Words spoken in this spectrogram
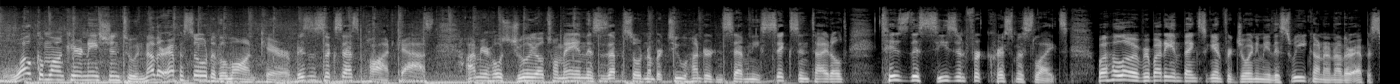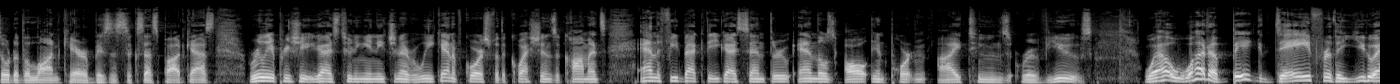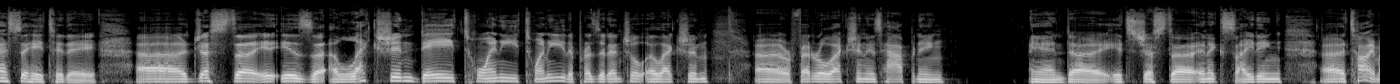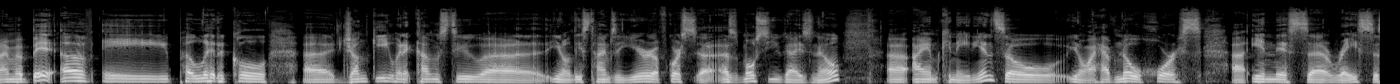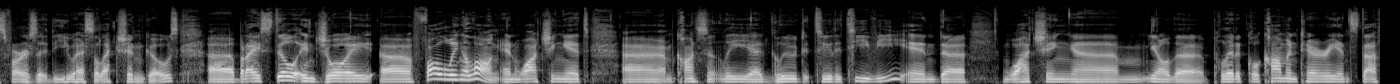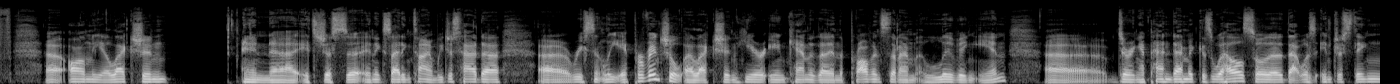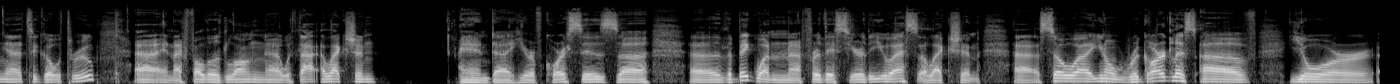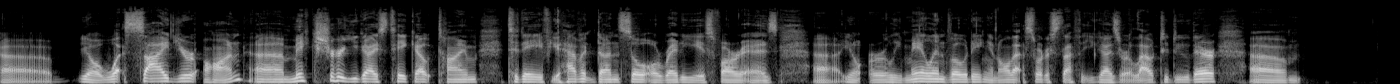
Welcome, Lawn Care Nation, to another episode of the Lawn Care Business Success Podcast. I'm your host, Julio Tomei, and this is episode number 276 entitled Tis the Season for Christmas Lights. Well, hello, everybody, and thanks again for joining me this week on another episode of the Lawn Care Business Success Podcast. Really appreciate you guys tuning in each and every week, and of course, for the questions, the comments, and the feedback that you guys send through, and those all important iTunes reviews. Well, what a big day for the USA today. Uh, just, uh, it is uh, election day 2020. The presidential election, uh, or federal election is happening and uh, it's just uh, an exciting uh, time. I'm a bit of a political uh, junkie when it comes to uh, you know these times of year. Of course, uh, as most of you guys know, I am Canadian, so you know I have no horse in this race as far as the U.S. election goes. but I still enjoy following along and watching it. I'm constantly glued to the TV and watching um, you know the political commentary and stuff uh, on the election and uh, it's just uh, an exciting time. We just had uh, uh recently a provincial election here in Canada in the province that I'm living in uh, during a pandemic as well. So that was interesting to go through, and I followed along with that election. And uh, here, of course, is uh, uh, the big one for this year, the U.S. election. so, you know, regardless of your you know what side you're on uh, make sure you guys take out time today if you haven't done so already as far as uh, you know early mail-in voting and all that sort of stuff that you guys are allowed to do there um,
